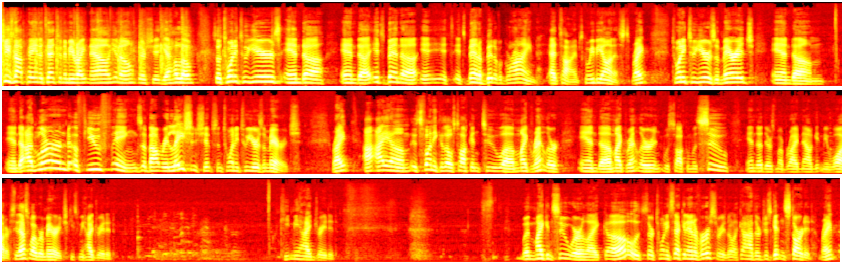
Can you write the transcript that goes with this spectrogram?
She's not paying attention to me right now. You know, there she is. Yeah, hello. So 22 years, and uh, and uh, it's been a, it, it's been a bit of a grind at times. Can we be honest? Right? 22 years of marriage, and um, and I've learned a few things about relationships in 22 years of marriage right? I, I um, it's funny because I was talking to uh, Mike Rentler, and uh, Mike Rentler was talking with Sue, and uh, there's my bride now. Get me water. See, that's why we're married. She keeps me hydrated. Keep me hydrated. When Mike and Sue were like, oh, it's their 22nd anniversary, they're like, ah, they're just getting started, right?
